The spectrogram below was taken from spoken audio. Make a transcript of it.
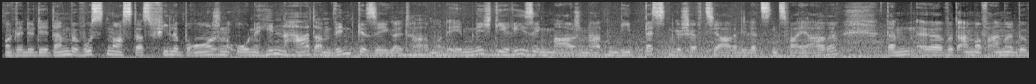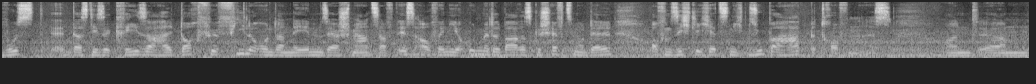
Und wenn du dir dann bewusst machst, dass viele Branchen ohnehin hart am Wind gesegelt haben und eben nicht die riesigen Margen hatten, die besten Geschäftsjahre die letzten zwei Jahre, dann äh, wird einem auf einmal bewusst, äh, dass diese Krise halt doch für viele Unternehmen sehr schmerzhaft ist, auch wenn ihr unmittelbares Geschäftsmodell offensichtlich jetzt nicht super hart betroffen ist. Und ähm,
